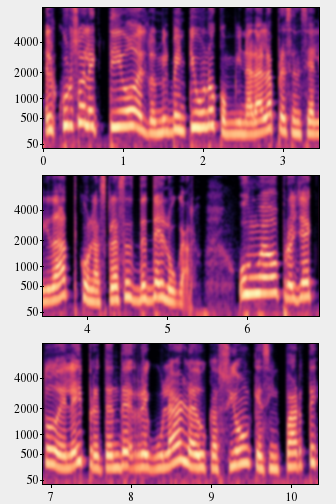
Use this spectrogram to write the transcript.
El curso lectivo del 2021 combinará la presencialidad con las clases desde el lugar. Un nuevo proyecto de ley pretende regular la educación que se imparte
